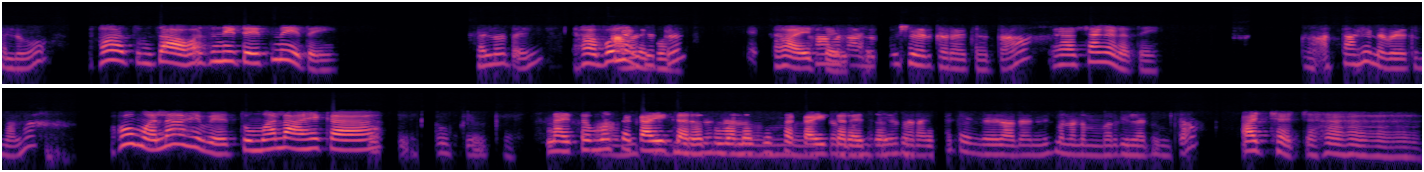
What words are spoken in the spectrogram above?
हॅलो. हां, तुमचा आवाज नीट येत नाहीये ताई. हॅलो ताई. हां, बोला आवाज ना, बोला. येतोय? हां, हां, येतोय, मला येतोय. अनुभव शेअर करायचा होता. हां, सांगा ना ताई. आता आहे ना वेळ तुम्हाला? हो, मला आहे वेळ. तुम्हाला आहे का? Okay, okay, okay. नाहीतर मग आम्ही सकाळी करा तुम्हाला जर सकाळी करायचं असेल तर. करायचा केंद्रे दादांनीच मला नंबर दिला तुमचा. अच्छा, अच्छा. हां, हां, हां, हां.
